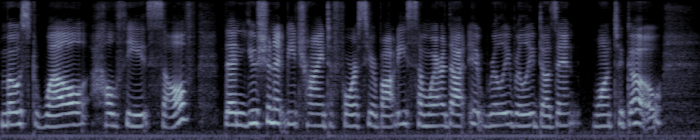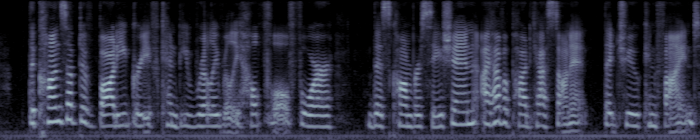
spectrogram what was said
most well, healthy self, then you shouldn't be trying to force your body somewhere that it really, really doesn't want to go. The concept of body grief can be really, really helpful for this conversation. I have a podcast on it that you can find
